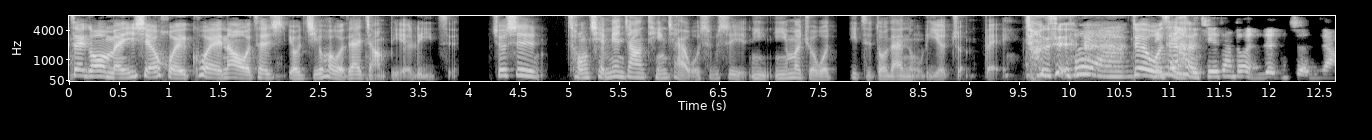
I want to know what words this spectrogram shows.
再给我们一些回馈，那我再有机会我再讲别的例子。就是从前面这样听起来，我是不是你？你有没有觉得我一直都在努力的准备？就是对啊，对我是很阶段都很认真这样。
